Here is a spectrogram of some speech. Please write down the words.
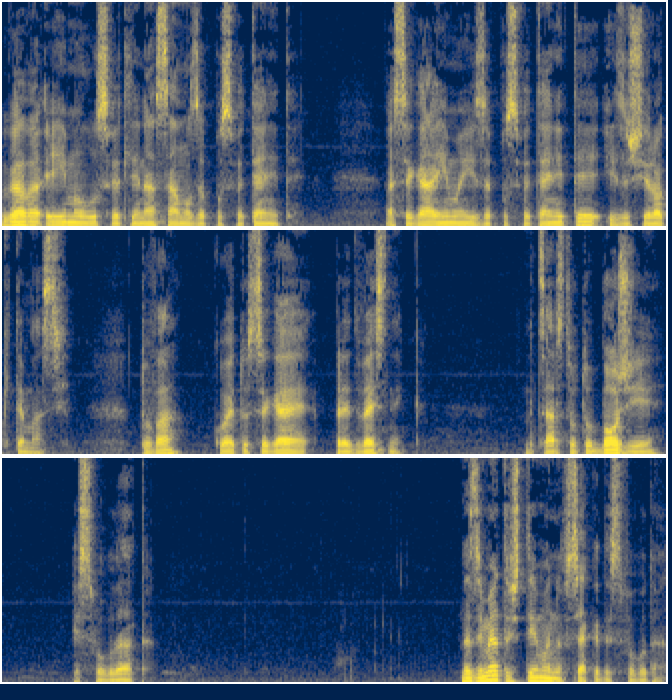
Тогава е имало светлина само за посветените, а сега има и за посветените и за широките маси. Това, което сега е предвестник на Царството Божие, е свободата. На земята ще има навсякъде свобода.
